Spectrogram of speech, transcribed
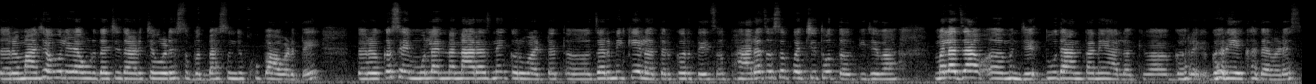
तर माझ्या मुलीला उडदाच्या डाळीचे वडे सोबत बासुंदी खूप आवडते. तर कसं आहे मुलांना नाराज नाही करू वाटत. जर मी केलं तर करतेच. फारच असं क्वचित होतं की जेव्हा मला जा म्हणजे दूध आणता नाही आलं किंवा घर घरी एखाद्या वेळेस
